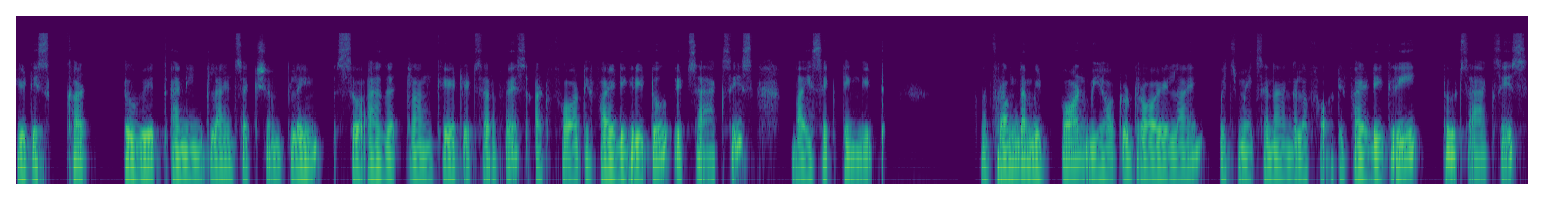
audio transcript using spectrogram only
It is cut with an inclined section plane so as the truncated surface at 45 degree to its axis bisecting it. From the midpoint, we have to draw a line which makes an angle of 45 degree to its axis.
